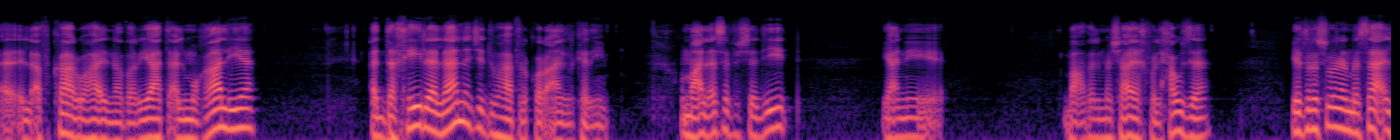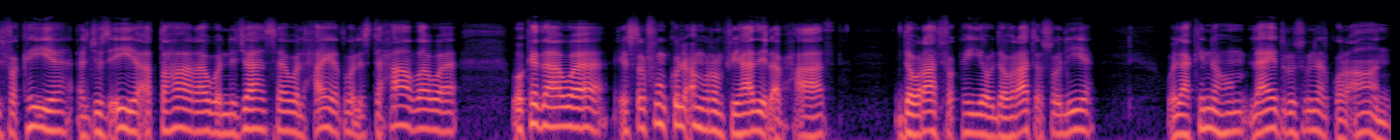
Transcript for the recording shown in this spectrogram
الأفكار وهذه النظريات المغالية الدخيلة لا نجدها في القرآن الكريم. ومع الأسف الشديد يعني بعض المشايخ في الحوزة يدرسون المسائل الفقهية الجزئية الطهارة والنجاسة والحيض والاستحاضة وكذا ويصرفون كل عمرهم في هذه الأبحاث دورات فقهية ودورات أصولية ولكنهم لا يدرسون القرآن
